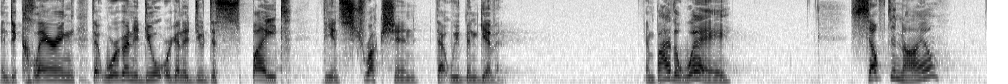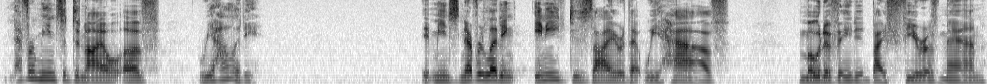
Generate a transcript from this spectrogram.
and declaring that we're going to do what we're going to do despite the instruction that we've been given. And by the way, self denial never means a denial of reality. It means never letting any desire that we have, motivated by fear of man,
